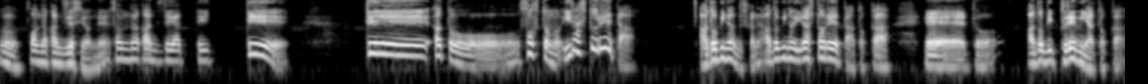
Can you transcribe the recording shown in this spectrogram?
うん、そんな感じですよね。そんな感じでやっていって、で、あと、ソフトのイラストレーター。アドビなんですかね。アドビのイラストレーターとか、えっ、ー、と、アドビプレミアとか、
